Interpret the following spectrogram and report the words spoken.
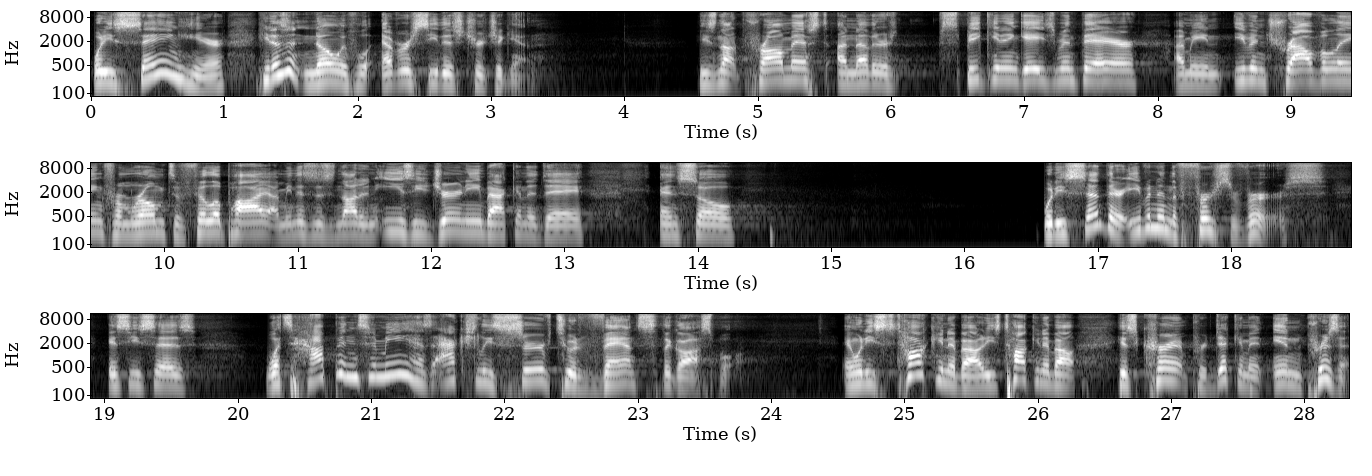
what he's saying here, he doesn't know if we'll ever see this church again. He's not promised another speaking engagement there. I mean, even traveling from Rome to Philippi. I mean, this is not an easy journey back in the day. And so, what he said there, even in the first verse, is he says, What's happened to me has actually served to advance the gospel. And what he's talking about, he's talking about his current predicament in prison.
